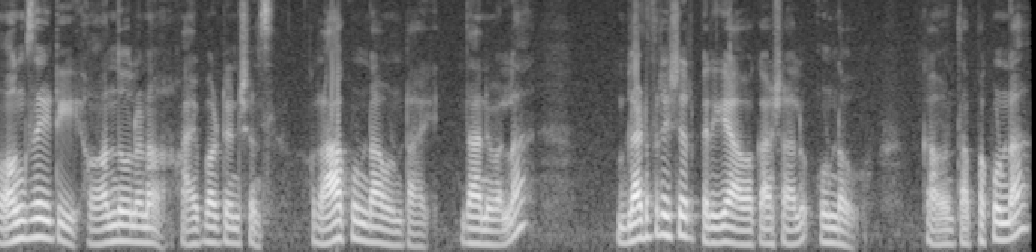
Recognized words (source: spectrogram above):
ఆంగ్జైటీ ఆందోళన హైపర్ టెన్షన్స్ రాకుండా ఉంటాయి. దానివల్ల బ్లడ్ ప్రెషర్ పెరిగే అవకాశాలు ఉండవు. కావున తప్పకుండా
